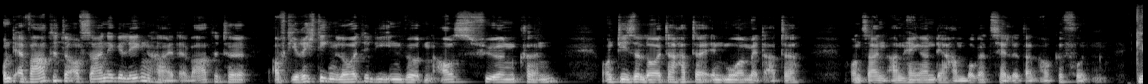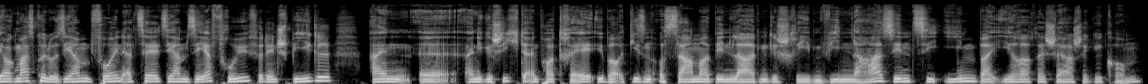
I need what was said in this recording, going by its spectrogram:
und er wartete auf seine Gelegenheit. Er wartete auf die richtigen Leute, die ihn würden ausführen können. Und diese Leute hat er in Mohammed Atta und seinen Anhängern der Hamburger Zelle dann auch gefunden. Georg Maskolo, Sie haben vorhin erzählt, Sie haben sehr früh für den Spiegel ein, äh, eine Geschichte, ein Porträt über diesen Osama bin Laden geschrieben. Wie nah sind Sie ihm bei Ihrer Recherche gekommen?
